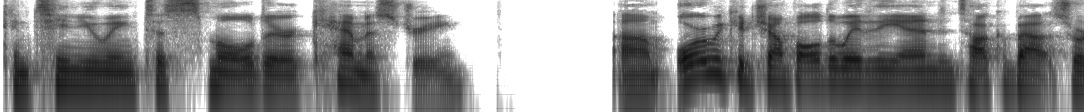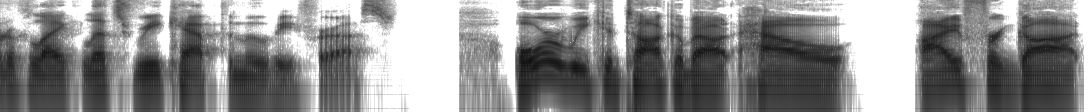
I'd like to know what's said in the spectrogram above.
continuing to smolder chemistry. Um, or we could jump all the way to the end and talk about sort of like let's recap the movie for us. Or we could talk about how I forgot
